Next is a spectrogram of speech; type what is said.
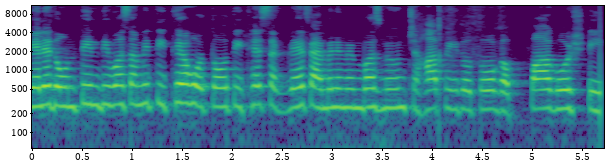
गेले दोन तीन दिवस आम्ही तिथे होतो तिथे सगळे फॅमिली मेंबर्स मिळून चहा पित होतो गप्पा गोष्टी.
